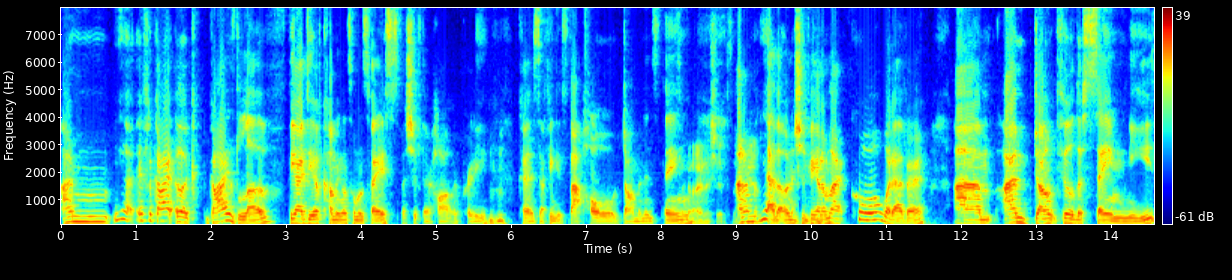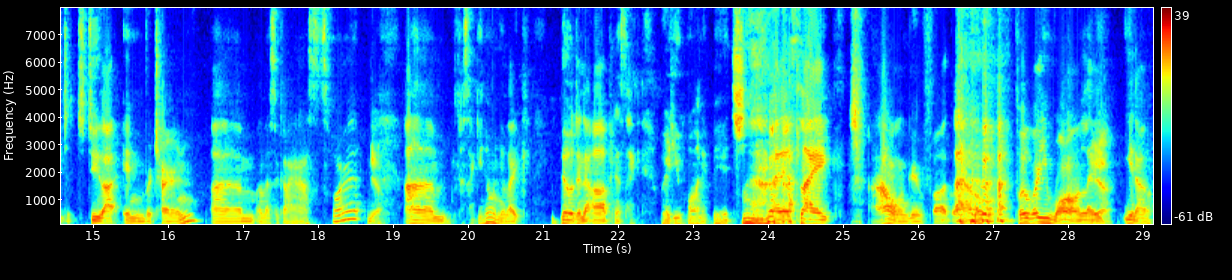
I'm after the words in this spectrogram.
I'm yeah. If a guy like guys love the idea of coming on someone's face, especially if they're hot or pretty, because I think it's that whole dominance thing. An ownership thing. And I'm, yeah, the ownership thing, and I'm like, cool, whatever. Um, I don't feel the same need to do that in return, um, unless a guy asks for it. yeah. Um, because like you know when you're like building it up, and it's like, where do you want it, bitch? and it's like, I don't give a fuck. Like, I don't, put it where you want, like Yeah. you know.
